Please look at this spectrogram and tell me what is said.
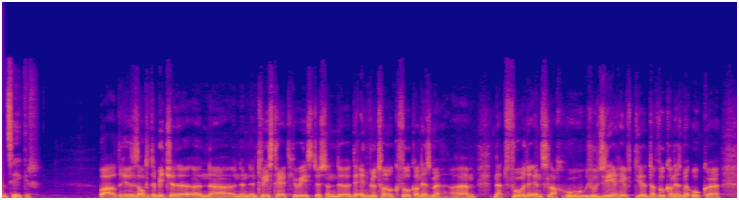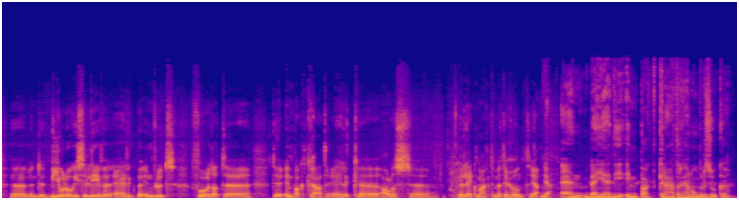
100% zeker. Wel, er is altijd een beetje een, eh, een, een tweestrijd geweest tussen de, de invloed van ook vulkanisme. Um, net voor de inslag. Hoe, hoezeer heeft die, dat vulkanisme ook uh, uh, het biologische leven eigenlijk beïnvloed voordat de impactkrater eigenlijk alles gelijk maakte met de grond. Ja. ja. En ben jij die impactkrater gaan onderzoeken?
